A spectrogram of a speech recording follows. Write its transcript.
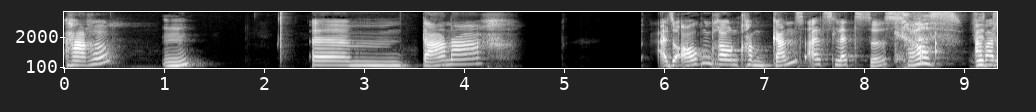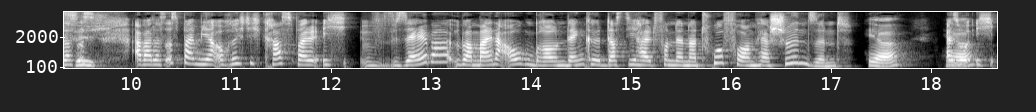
Haare. Mhm. Ähm, danach, also Augenbrauen kommen ganz als letztes. Krass. Aber das, ist, witzig. aber das ist bei mir auch richtig krass, weil ich selber über meine Augenbrauen denke, dass die halt von der Naturform her schön sind. Ja. Also ja. ich,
